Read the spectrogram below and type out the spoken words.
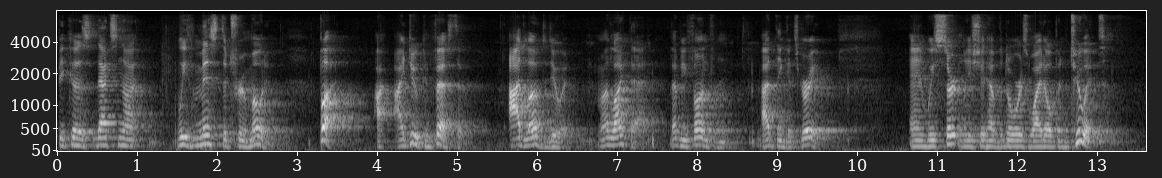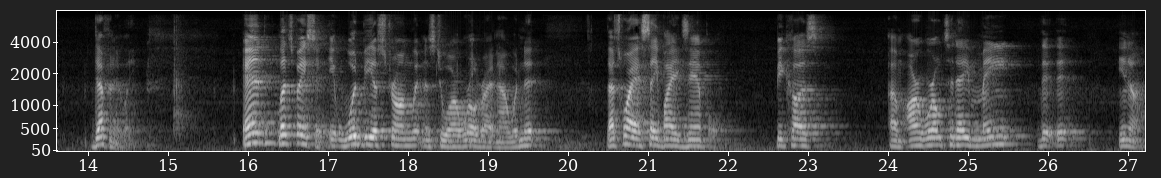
Because that's not we've missed the true motive. But I, I do confess that I'd love to do it. I'd like that. That'd be fun for me. I'd think it's great. And we certainly should have the doors wide open to it. Definitely. And let's face it, it would be a strong witness to our world right now, wouldn't it? That's why I say by example. Because um, our world today may, they, they, you know,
